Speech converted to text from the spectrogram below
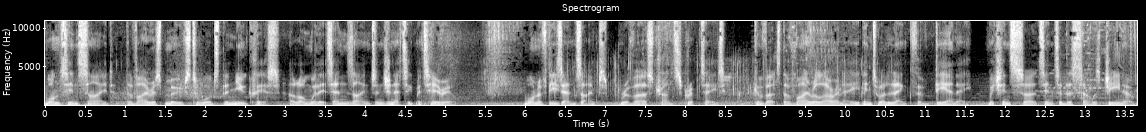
once inside, the virus moves towards the nucleus along with its enzymes and genetic material. One of these enzymes, reverse transcriptase, converts the viral RNA into a length of DNA, which inserts into the cell's genome,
